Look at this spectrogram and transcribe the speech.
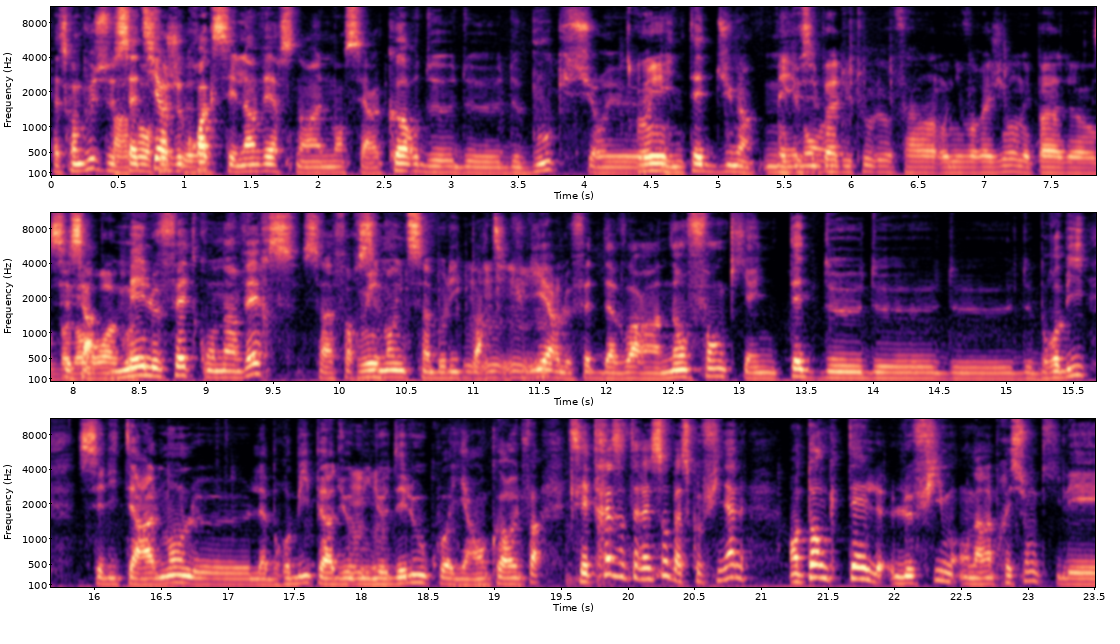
Parce qu'en plus, le satire, je crois que c'est l'inverse normalement. C'est un corps de, de, de bouc sur euh, Oui. une tête d'humain. Mais bon, c'est pas du tout, le- enfin, au niveau région, on n'est pas au C'est bon ça. endroit. Mais le fait qu'on inverse, ça a forcément une symbolique Mm, mm, particulière. Le fait d'avoir un enfant qui a une tête de, de, de, de brebis, c'est littéralement le, la brebis perdue au Mm, milieu mm. des loups. Quoi. Il y a encore une fois. C'est très intéressant parce qu'au final, en tant que tel, le film, on a l'impression qu'il est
